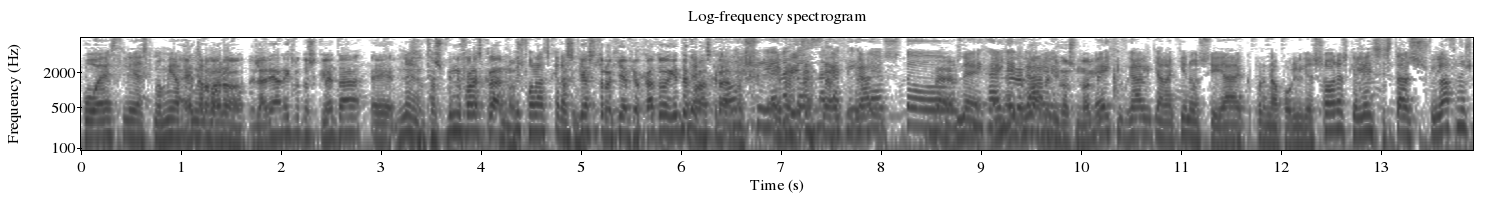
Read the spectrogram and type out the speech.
που έστειλε η αστυνομία Ε, πριν από τρομερό. λίγο. Δηλαδή, αν έχεις μοτοσυκλέτα, ε, Ναι. θα σου πει μη φοράς κράνος. Μη φοράς Θα κράνος. σου πιάσει τροχία πιο κάτω, γιατί δεν φοράς κράνος. Όχι, σου λένε να το- Επίσης, να τα έχει βγάλει- κλειδώσει στο Ναι. στη Ναι, μηχανή. έχει δεν μπορούν να τα βγάλει, κλειδώσουν όλοι. έχει βγάλει και ανακοίνωση η ΑΕΚ πριν από λίγες ώρες και λέει συστάσεις στους φιλάθλους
